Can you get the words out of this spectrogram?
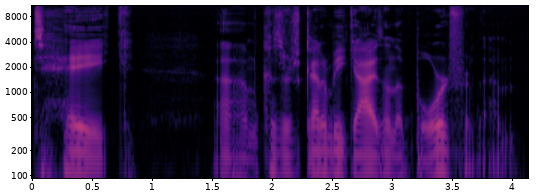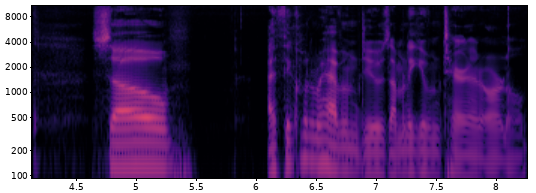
take because um, there's going to be guys on the board for them. So I think what I'm going to have them do is I'm going to give him Terrion Arnold.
